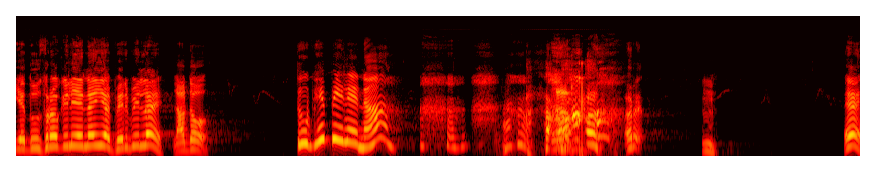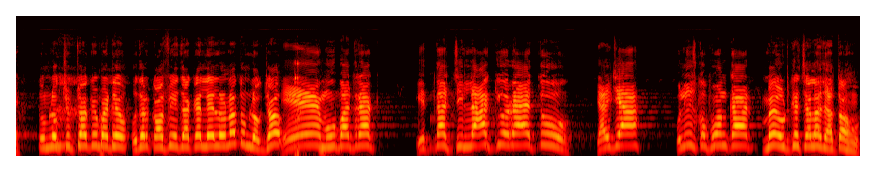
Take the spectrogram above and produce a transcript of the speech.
ये दूसरों के लिए नहीं है फिर भी ले। ला दो। तू भी पी ले ना ए तुम लोग चुपचाप क्यों बैठे हो? उधर कॉफ़ी है, जाकर ले लो ना तुम लोग जाओ। ए मुँह बंद रख। इतना चिल्ला क्यों रहा है तू? चल जा पुलिस को फ़ोन कर। मैं उठ के चला जाता हूँ।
